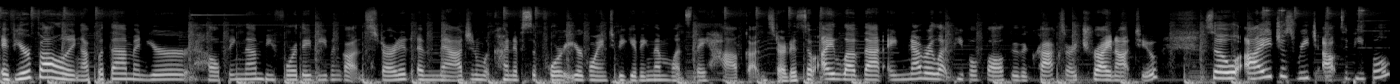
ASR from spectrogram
if you're following up with them and you're helping them before they've even gotten started, imagine what kind of support you're going to be giving them once they have gotten started. So I love that. I never let people fall through the cracks, or I try not to. So I just reach out to people.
